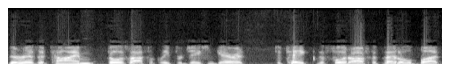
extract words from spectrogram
there is a time philosophically for Jason Garrett to take the foot off the pedal, but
